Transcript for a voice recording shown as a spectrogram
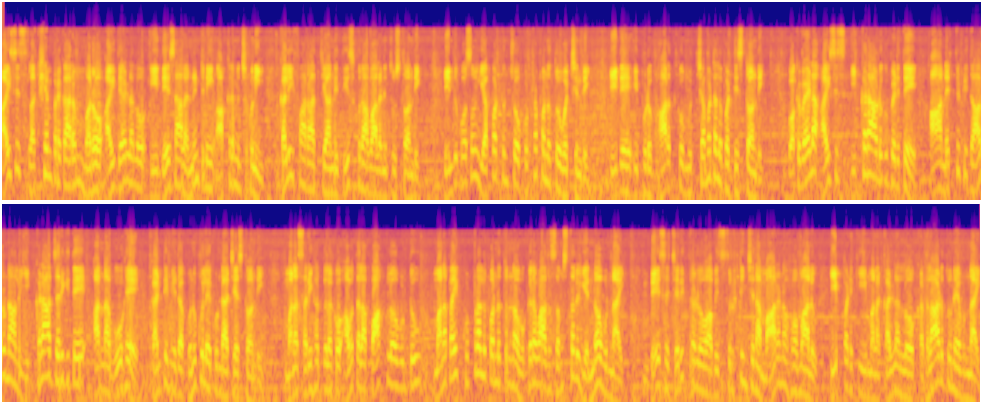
ఐసిస్ లక్ష్యం ప్రకారం మరో ఐదేళ్ళలో ఈ దేశాలన్నింటినీ ఆక్రమించుకుని ఖలీఫా రాజ్యాన్ని తీసుకురావాలని చూస్తోంది. ఇందుకోసం ఎప్పటినుంచో కుట్ర పన్నుతూ వచ్చింది. ఇదే ఇప్పుడు భారత్కు ముచ్చెమటలు పట్టిస్తోంది. ఒకవేళ ఐసిస్ ఇక్కడ అడుగు పెడితే ఆ నెత్తిటి దారుణాలు ఇక్కడా జరిగితే అన్న ఊహే కంటి మీద కునుకు లేకుండా చేస్తోంది. మన సరిహద్దులకు అవతల పాక్లో ఉంటూ మనపై కుట్రలు పన్నుతున్న ఉగ్రవాద సంస్థలు ఎన్నో ఉన్నాయి. దేశ చరిత్రలో అవి సృష్టించిన మారణ హోమాలు ఇప్పటికీ మన కళ్ళల్లో కదలాడుతూనే ఉన్నాయి.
